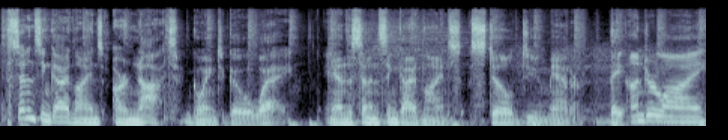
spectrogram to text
the sentencing guidelines are not going to go away, and the sentencing guidelines still do matter. They underlie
